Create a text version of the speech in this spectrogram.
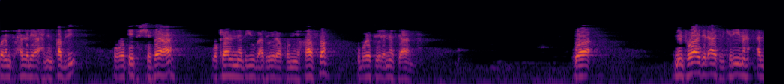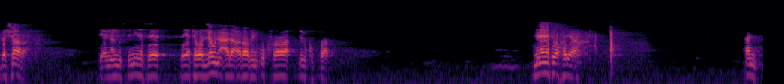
ولم تحل لأحد قبلي. وأعطيت الشفاعة وكان النبي يبعث إلى قومه خاصة وبعثت إلى الناس عامة. ومن فوائد الآية الكريمة البشارة لأن المسلمين سيتولون على أراض أخرى للكفار من أين تؤخذ يا أخ؟ أنت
